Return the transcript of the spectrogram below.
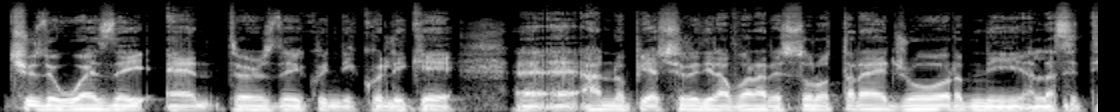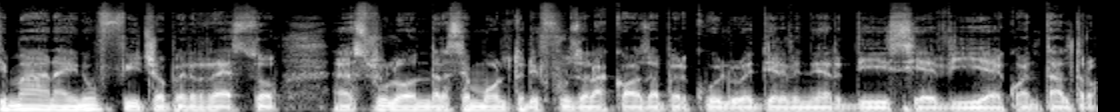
Tuesday, Wednesday and Thursday, quindi quelli che eh, eh, hanno piacere di lavorare solo tre giorni alla settimana in ufficio, per il resto eh, su Londra si è molto diffusa la cosa, per cui lunedì e venerdì si è via e quant'altro.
